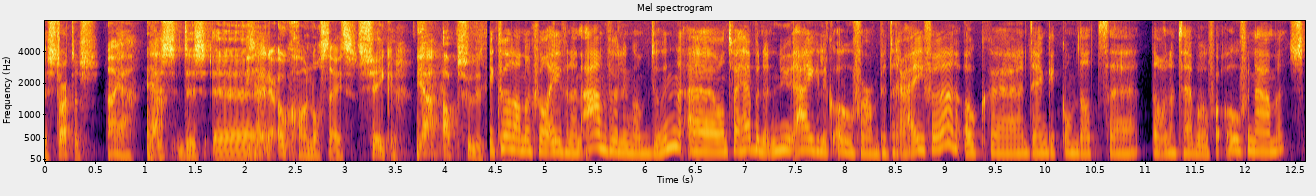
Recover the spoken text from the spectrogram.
starters. Oh ja, ja. Dus, dus eh, die zijn er ook gewoon nog steeds. zeker. Ja. absoluut. Ik wil daar nog wel even een aanvulling op doen. eh, want we hebben het nu eigenlijk over bedrijven. Ook eh, denk ik omdat eh, dat we het hebben over overnames.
